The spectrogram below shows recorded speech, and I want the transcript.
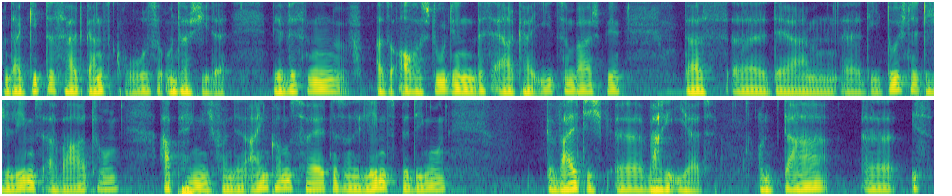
Und da gibt es halt ganz große Unterschiede. Wir wissen, also auch aus Studien des RKI zum Beispiel, dass äh, der, äh, die durchschnittliche Lebenserwartung abhängig von den Einkommensverhältnissen und den Lebensbedingungen gewaltig äh, variiert. Und da äh, ist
